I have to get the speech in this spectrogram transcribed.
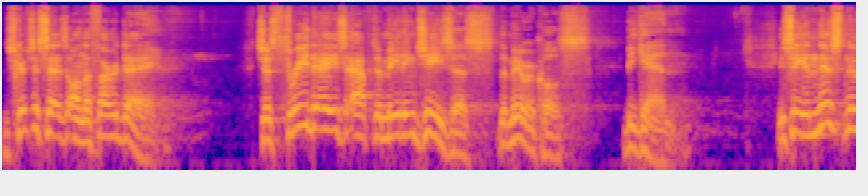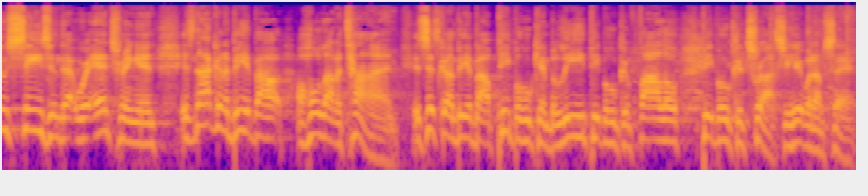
The scripture says on the third day, just three days after meeting Jesus, the miracles began. You see, in this new season that we're entering in, it's not going to be about a whole lot of time. It's just going to be about people who can believe, people who can follow, people who can trust. You hear what I'm saying?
